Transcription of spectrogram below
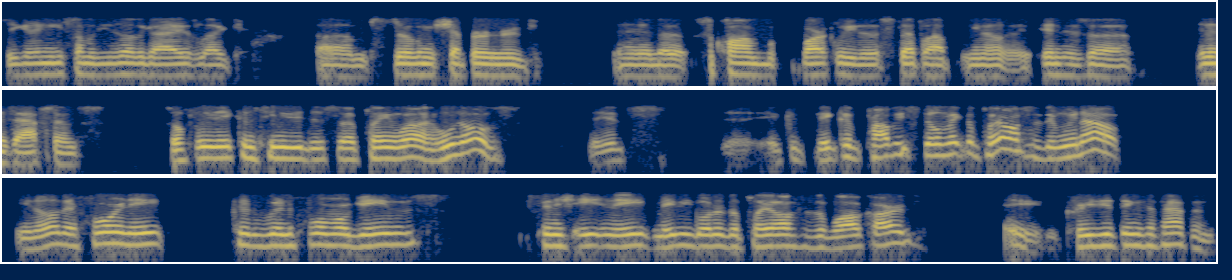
So you're gonna need some of these other guys like um, Sterling Shepard and uh, Saquon Barkley to step up, you know, in his uh in his absence. So hopefully they continue this uh, playing well. And who knows? It's it could they could probably still make the playoffs if they win out. You know, they're four and eight, could win four more games, finish eight and eight, maybe go to the playoffs as a wild card. Hey, crazy things have happened.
